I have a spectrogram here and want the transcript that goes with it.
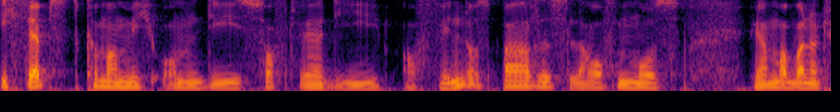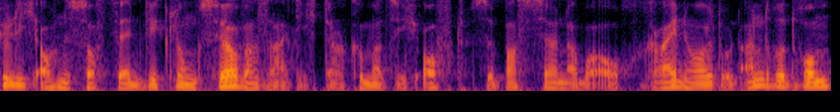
ich selbst kümmere mich um die Software, die auf Windows-Basis laufen muss. Wir haben aber natürlich auch eine Softwareentwicklung serverseitig. Da kümmert sich oft Sebastian, aber auch Reinhold und andere drum.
